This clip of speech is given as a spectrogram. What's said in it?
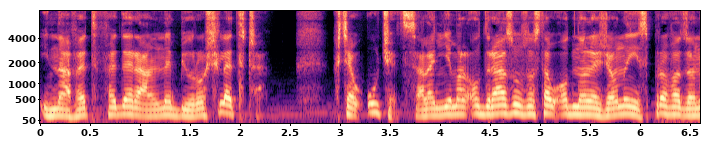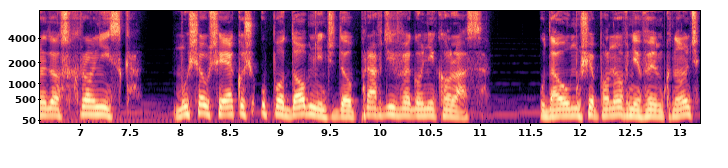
i nawet federalne biuro śledcze. Chciał uciec, ale niemal od razu został odnaleziony i sprowadzony do schroniska. Musiał się jakoś upodobnić do prawdziwego Nikolasa. Udało mu się ponownie wymknąć,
